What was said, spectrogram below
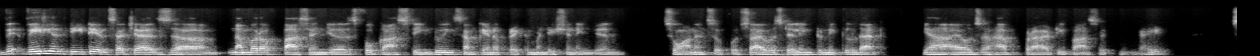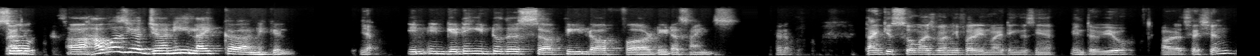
various details such as um, number of passengers forecasting doing some kind of recommendation engine so on and so forth. So I was telling to Nikhil that, yeah, I also have priority pass with me, right? So uh, how was your journey like, uh, Nikhil? Yeah. In, in getting into this uh, field of uh, data science? Thank you so much, Bunny, for inviting this interview or session.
